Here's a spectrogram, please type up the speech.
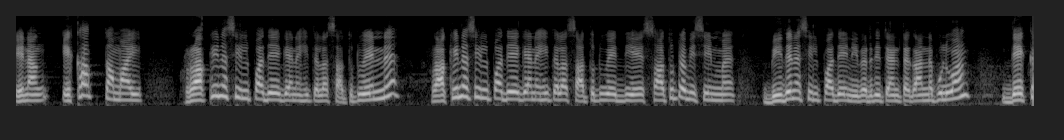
එනම් එකක් තමයි රකින සිල්පදේ ගැන හිතල සතුටු වෙන්න රකින සිල්පදේ ගැන හිතල සතුටු වෙද්දියේ සතුට විසින්ම බිදන සිල්පදේ නිවැරදි තැන්ට ගන්න පුළුවන් දෙක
